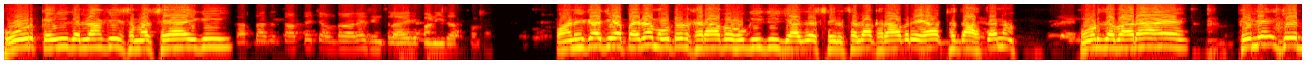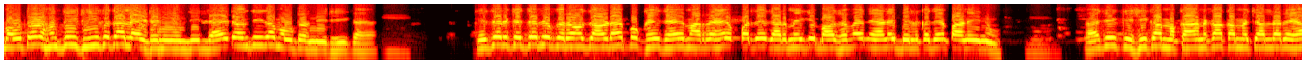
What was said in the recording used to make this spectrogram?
ਹੋਰ ਕਈ ਗੱਲਾਂ ਦੀ ਸਮੱਸਿਆ ਆਏਗੀ ਕਦ ਤੱਕ ਕਦ ਤੇ ਚੱਲਦਾ ਆ ਰਿਹਾ ਸਿਲਸਿਲਾ ਇਹ ਪਾਣੀ ਦਾ ਤੁਹਾਡਾ? पानी का जी पहला मोटर खराब होगी जी ज्यादा सिलसिला खराब रहा अठ दस दिन ਹੁਣ ਦੁਬਾਰਾ ਹੈ ਫਿਰ ਜੇ ਮੋਟਰ ਹੁੰਦੀ ਠੀਕ ਤਾਂ ਲਾਈਟ ਨਹੀਂ ਹੁੰਦੀ ਲਾਈਟ ਹੁੰਦੀ ਤਾਂ ਮੋਟਰ नहीं ठीक है किधर किधर जो करो दौड़ा भुखे थे मर रहे हैं ऊपर से गर्मी की मौसम है न्याणे बिलकदे पानी नु है जी किसी का मकान का काम चल रहा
